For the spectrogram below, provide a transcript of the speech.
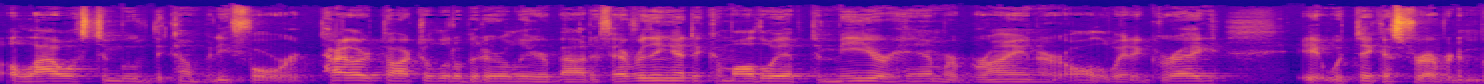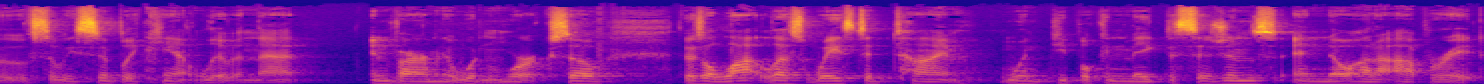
allow us to move the company forward. Tyler talked a little bit earlier about if everything had to come all the way up to me or him or Brian or all the way to Greg, it would take us forever to move. So we simply can't live in that environment. It wouldn't work. So there's a lot less wasted time when people can make decisions and know how to operate.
